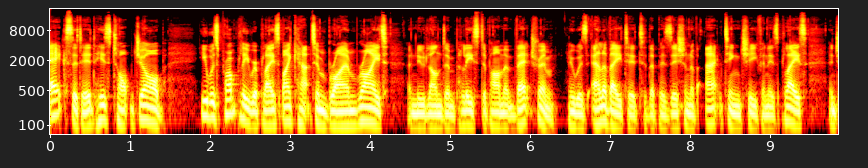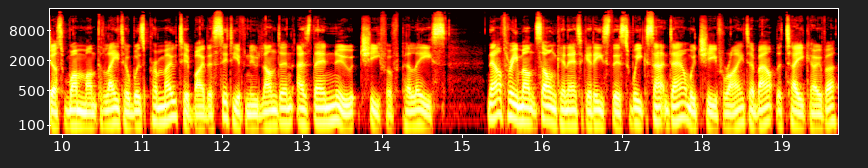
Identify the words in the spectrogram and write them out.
exited his top job. He was promptly replaced by Captain Brian Wright, a New London Police Department veteran who was elevated to the position of acting chief in his place and just one month later was promoted by the City of New London as their new chief of police. Now, three months on, Connecticut East this week sat down with Chief Wright about the takeover,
